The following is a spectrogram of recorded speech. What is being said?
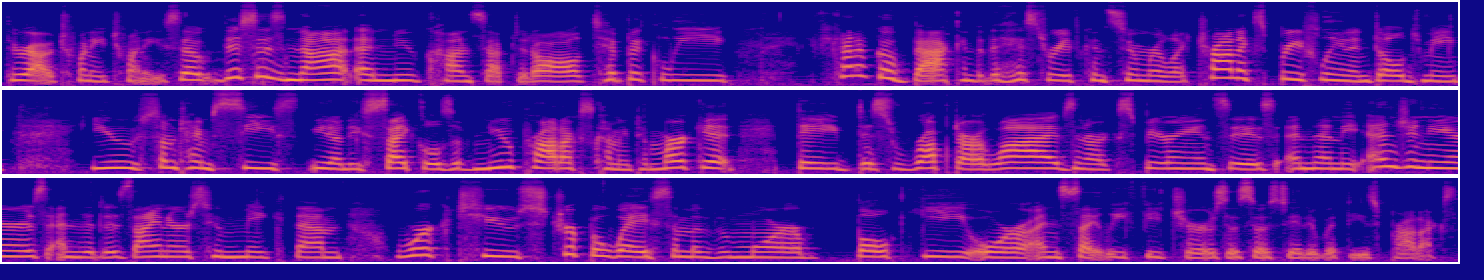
throughout 2020. So this is not a new concept at all. Typically, if you kind of go back into the history of consumer electronics briefly and indulge me, you sometimes see you know these cycles of new products coming to market. They disrupt our lives and our experiences, and then the engineers and the designers who make them work to strip away some of the more bulky or unsightly features associated with these products.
